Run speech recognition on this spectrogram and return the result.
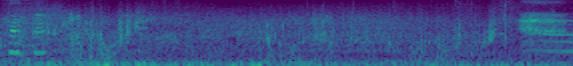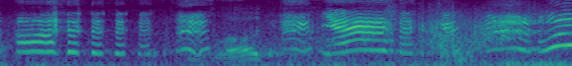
like? Yeah! Good. Woo!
